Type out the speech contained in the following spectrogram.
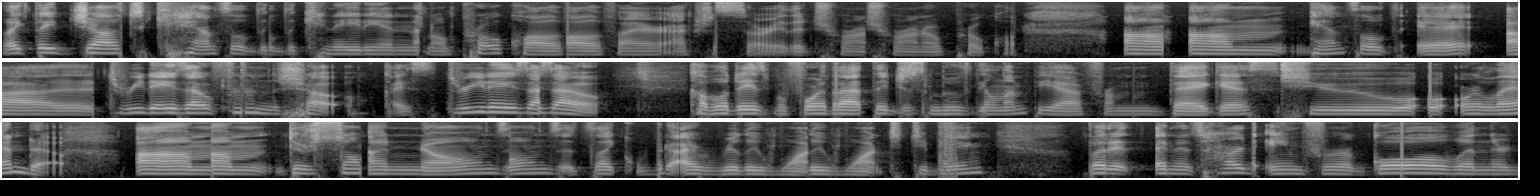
Like they just canceled the, the Canadian National Pro Qualifier. Actually, sorry, the Toronto, Toronto Pro Qualifier. Um, um, canceled it uh, three days out from the show, guys. Three days out. A couple of days before that, they just moved the Olympia from Vegas to Orlando. Um, um, there's so unknowns. It's like what I really want, really want to be but it and it's hard to aim for a goal when they're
